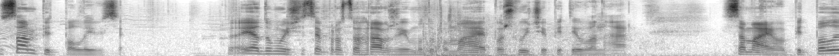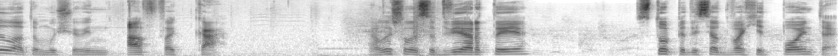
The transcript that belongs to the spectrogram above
Сам підпалився. Я думаю, що це просто гра вже йому допомагає пошвидше піти в ангар. Сама його підпалила, тому що він АФК. Залишилося дві арти, 152 хітпойнти.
